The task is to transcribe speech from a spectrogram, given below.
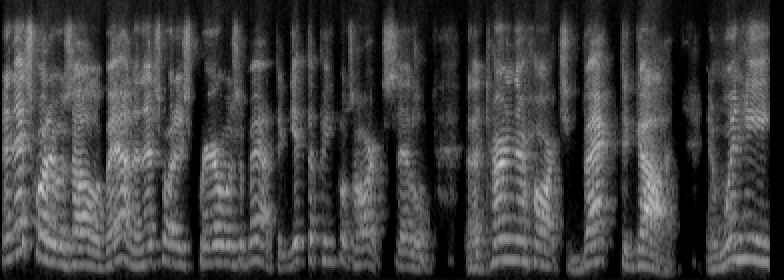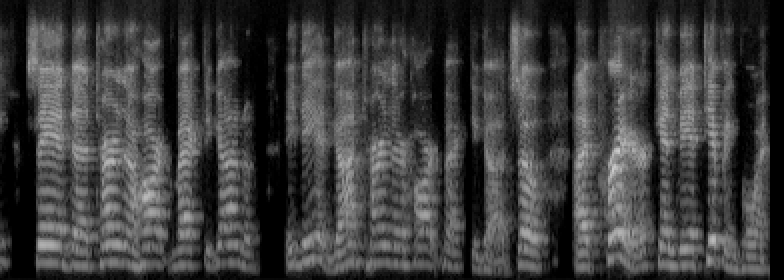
and that's what it was all about, and that's what his prayer was about to get the people's hearts settled, uh, turn their hearts back to God. And when he said, uh, "Turn their heart back to God," he did. God turned their heart back to God. So a prayer can be a tipping point,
